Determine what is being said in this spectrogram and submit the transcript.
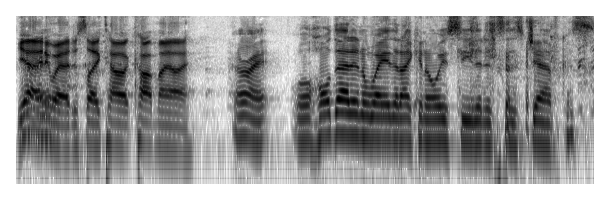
yeah. Alright. Anyway, I just liked how it caught my eye. All right. Well, hold that in a way that I can always see that it says Jeff, because.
